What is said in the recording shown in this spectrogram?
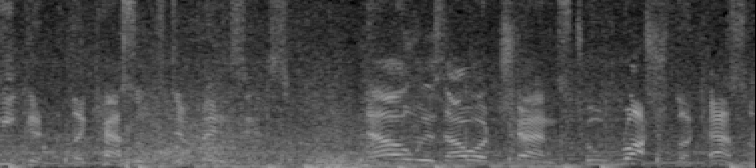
Weakened the castle's defenses. Now is our chance to rush the castle.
